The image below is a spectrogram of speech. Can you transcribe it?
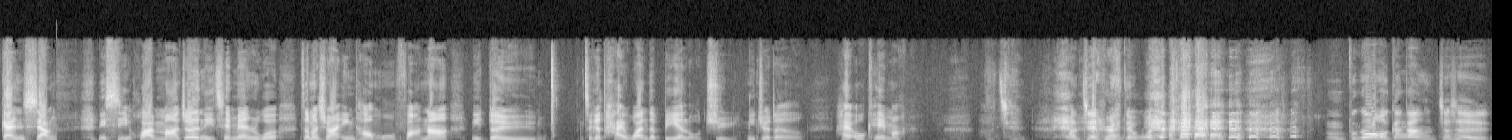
感想？你喜欢吗？就是你前面如果这么喜欢《樱桃魔法》，那你对于这个台湾的 BL 剧，你觉得还 OK 吗？好尖，好尖锐的问。嗯，不过我刚刚就是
